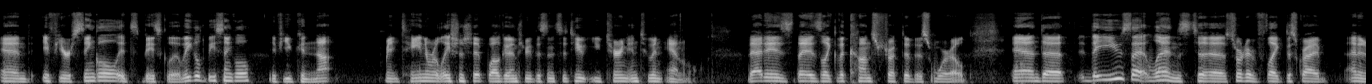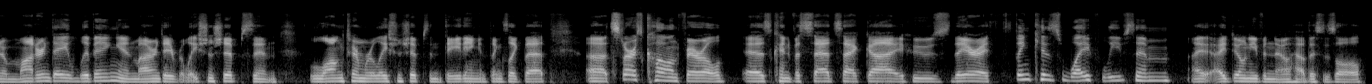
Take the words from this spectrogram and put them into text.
And if you're single, it's basically illegal to be single. If you cannot maintain a relationship while going through this institute, you turn into an animal. That is that is like the construct of this world, and uh, they use that lens to sort of like describe I don't know modern day living and modern day relationships and long term relationships and dating and things like that. Uh, it stars Colin Farrell as kind of a sad sack guy who's there. I think his wife leaves him. I, I don't even know how this is all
